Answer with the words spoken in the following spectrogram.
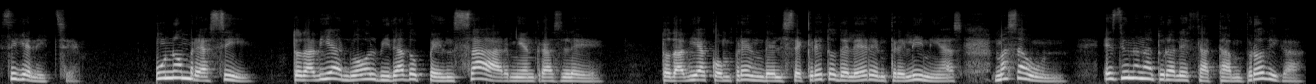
Sigue Nietzsche. Un hombre así todavía no ha olvidado pensar mientras lee, todavía comprende el secreto de leer entre líneas, más aún, es de una naturaleza tan pródiga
